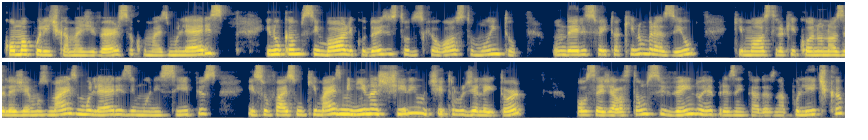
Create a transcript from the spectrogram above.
com uma política mais diversa, com mais mulheres. E no campo simbólico, dois estudos que eu gosto muito, um deles feito aqui no Brasil, que mostra que quando nós elegemos mais mulheres em municípios, isso faz com que mais meninas tirem o título de eleitor ou seja, elas estão se vendo representadas na política,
